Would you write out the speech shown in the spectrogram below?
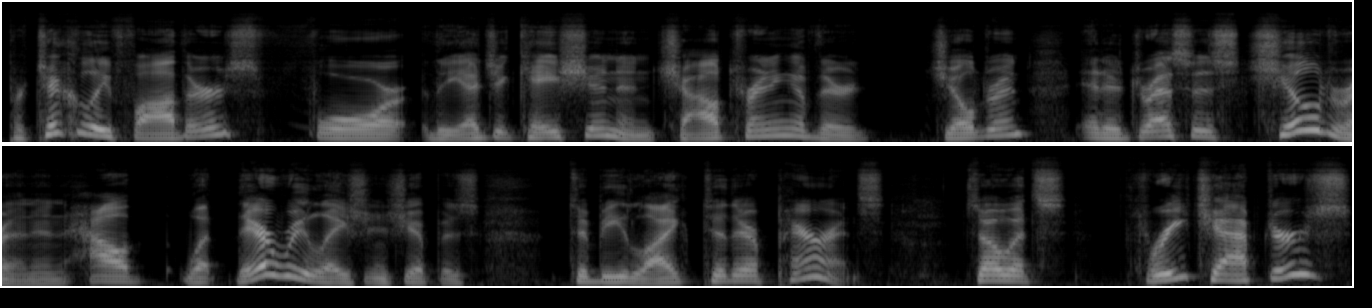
particularly fathers, for the education and child training of their children. It addresses children and how what their relationship is to be like to their parents. So it's three chapters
